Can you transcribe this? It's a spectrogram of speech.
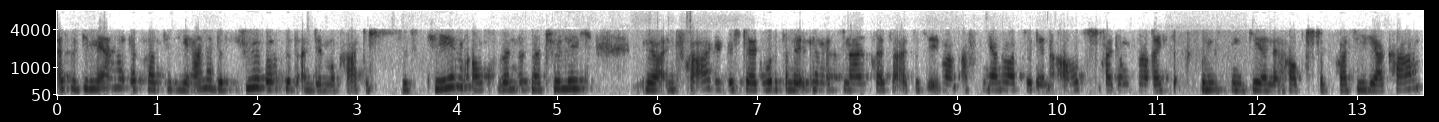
Also die Mehrheit der Brasilianer befürwortet ein demokratisches System, auch wenn es natürlich ja, in Frage gestellt wurde von der internationalen Presse, als es eben am 8. Januar zu den Ausschreitungen von Rechtsextremisten hier in der Hauptstadt Brasilia kam.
